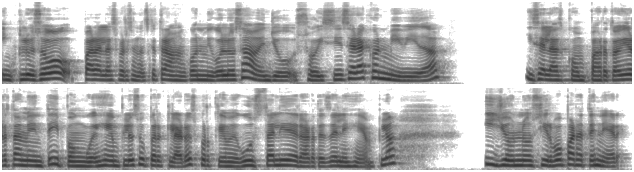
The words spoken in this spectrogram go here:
Incluso para las personas que trabajan conmigo lo saben. Yo soy sincera con mi vida y se las comparto abiertamente y pongo ejemplos súper claros porque me gusta liderar desde el ejemplo. Y yo no sirvo para tener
